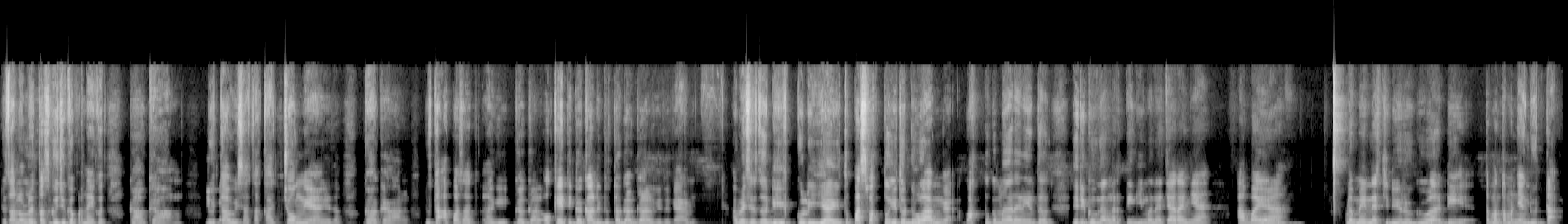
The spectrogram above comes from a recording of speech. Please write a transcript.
Duta lalu lintas gue juga pernah ikut, gagal. Duta wisata Kacong ya gitu, gagal. Duta apa satu lagi, gagal. Oke 3 kali duta gagal gitu kan. Habis itu di kuliah itu pas waktu itu doang nggak, waktu kemarin itu. Jadi gue nggak ngerti gimana caranya, apa ya, me-manage diri gue di teman-teman yang duta.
